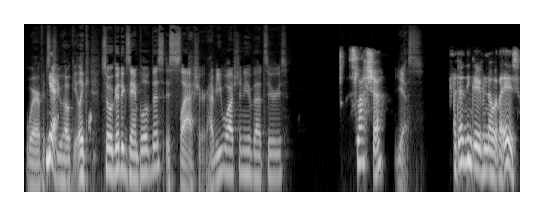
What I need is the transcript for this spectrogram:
Where if it's yeah. too hokey like so a good example of this is slasher. Have you watched any of that series? Slasher? Yes. I don't think i even know what that is.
